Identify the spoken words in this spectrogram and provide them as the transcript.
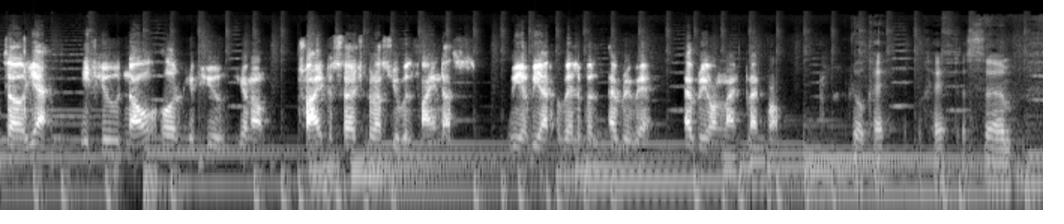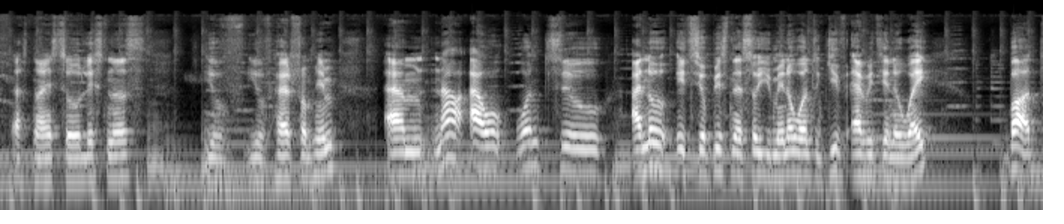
So yeah, if you know or if you you know try to search for us, you will find us. We are, we are available everywhere, every online platform. Okay, okay, that's um, that's nice. So, listeners, you've you've heard from him. Um, now I want to. I know it's your business, so you may not want to give everything away, but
